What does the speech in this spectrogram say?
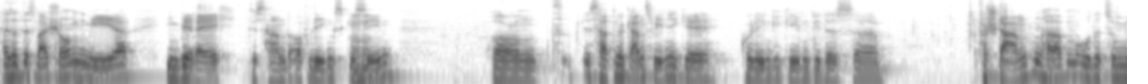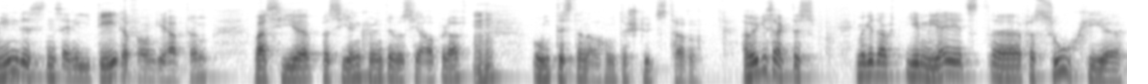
Also das war schon mhm. mehr im Bereich des Handauflegens mhm. gesehen. Mhm. Und es hat nur ganz wenige Kollegen gegeben, die das äh, verstanden haben oder zumindest eine Idee davon gehabt haben, was hier passieren könnte, was hier abläuft mhm. und das dann auch unterstützt haben. Aber wie gesagt, das, ich habe mir gedacht, je mehr jetzt äh, Versuch hier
